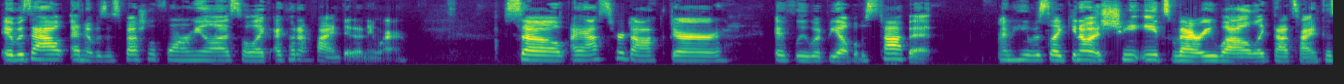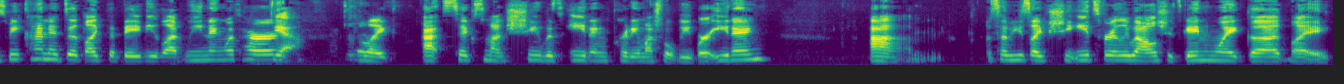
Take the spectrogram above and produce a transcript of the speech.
it was out and it was a special formula so like i couldn't find it anywhere so i asked her doctor if we would be able to stop it and he was like you know what? She eats very well. Like that's fine. Because we kind of did like the baby led weaning with her. Yeah. so, like at six months she was eating pretty much what we were eating. Um so he's like she eats really well. She's gaining weight good. Like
